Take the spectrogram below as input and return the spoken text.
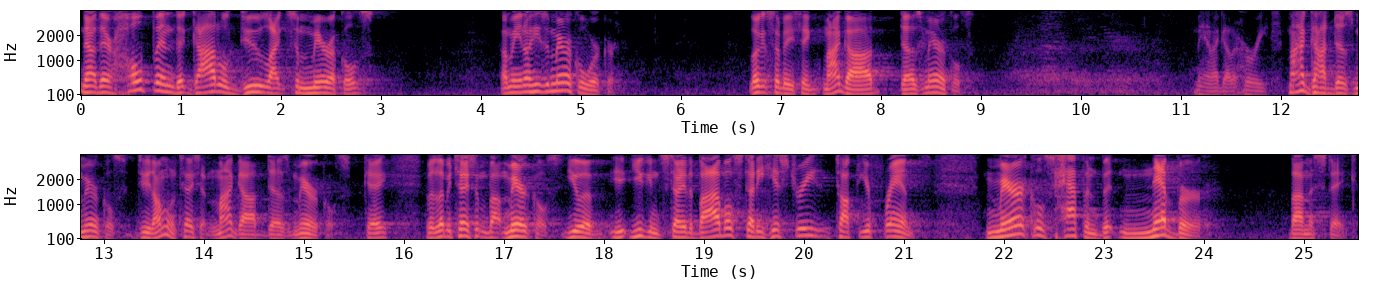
Now, they're hoping that God will do like some miracles. I mean, you know, He's a miracle worker. Look at somebody say, My God does miracles. Man, I got to hurry. My God does miracles. Dude, I'm going to tell you something. My God does miracles, okay? But let me tell you something about miracles. You, have, you can study the Bible, study history, talk to your friends. Miracles happen, but never by mistake.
